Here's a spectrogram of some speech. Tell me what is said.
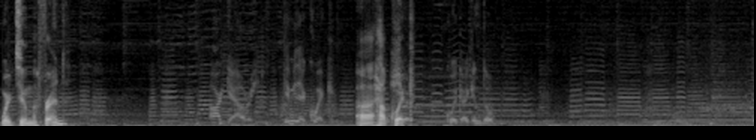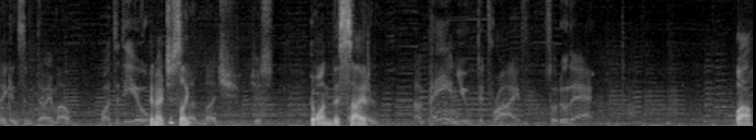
Where to, my friend? Art gallery. Get me there quick. Uh, how quick? Sure. Taking some time out. What's it to you? Can I just like Not much. Just go on this side? I'm paying you to drive, so do that. Wow.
